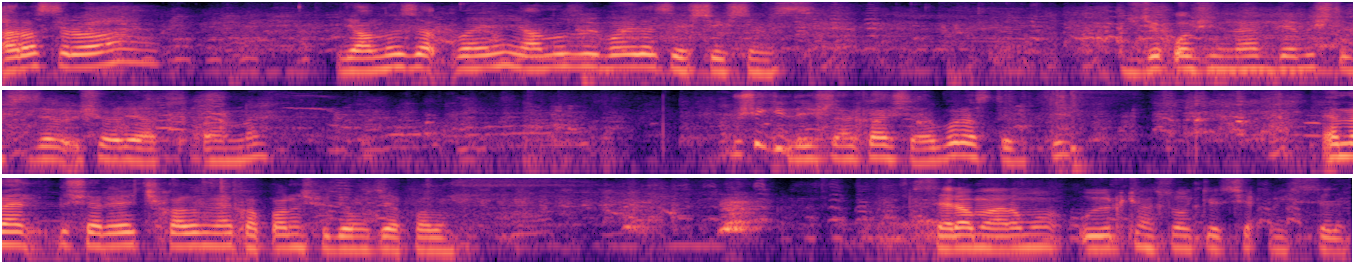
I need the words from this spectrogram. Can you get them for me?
Ara sıra yalnız yatmayı, yalnız uyumayı da seçeceksiniz. Cüce koşunlar demiştim size şöyle yaptıklarını. Bu şekilde işte arkadaşlar burası da bitti. Hemen dışarıya çıkalım ve kapanış videomuzu yapalım. Selamlarımı uyurken son kez çekmek istedim.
